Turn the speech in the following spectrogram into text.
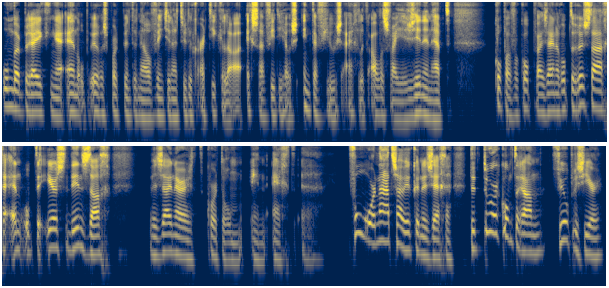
onderbrekingen. En op eurosport.nl vind je natuurlijk artikelen, extra video's, interviews. Eigenlijk alles waar je zin in hebt. Kop over kop. Wij zijn er op de rustdagen en op de eerste dinsdag. We zijn er kortom in echt eh, vol ornaat zou je kunnen zeggen. De Tour komt eraan. Veel plezier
